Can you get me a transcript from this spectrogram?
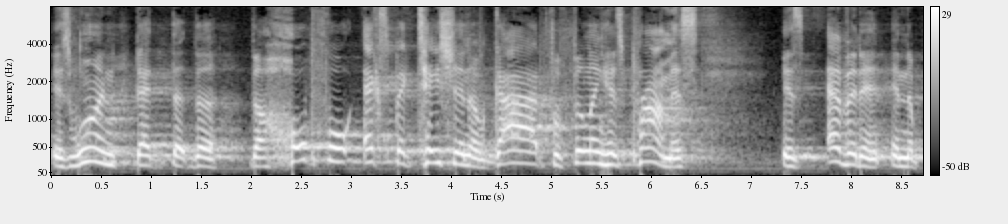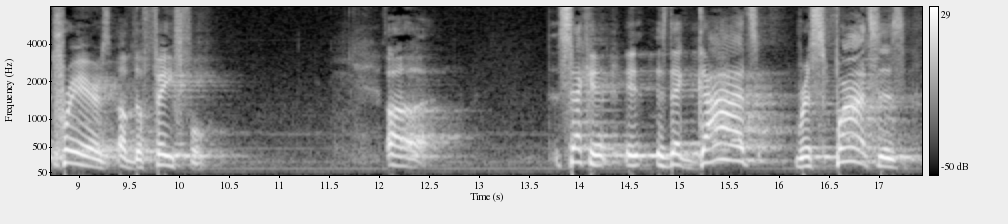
is one, that the, the, the hopeful expectation of God fulfilling his promise is evident in the prayers of the faithful. Uh, second is, is that God's responses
